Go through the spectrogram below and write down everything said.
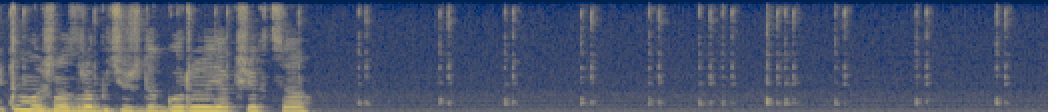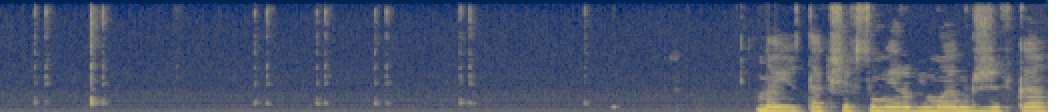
I tu można zrobić już do góry jak się chce. No i tak się w sumie robi moją grzywkę.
